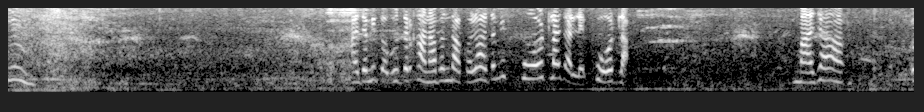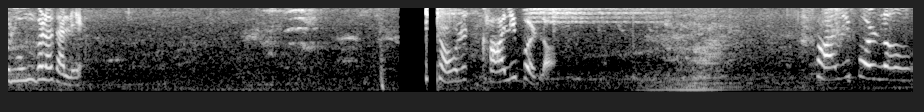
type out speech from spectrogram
हम्म. आता मी कबूतर खाना पण दाखवला आता मी फोर्टला चालले फोर्टला. माझ्या रूमकडे चालले चॉकलेट खाली पडला. खाली पडलं.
